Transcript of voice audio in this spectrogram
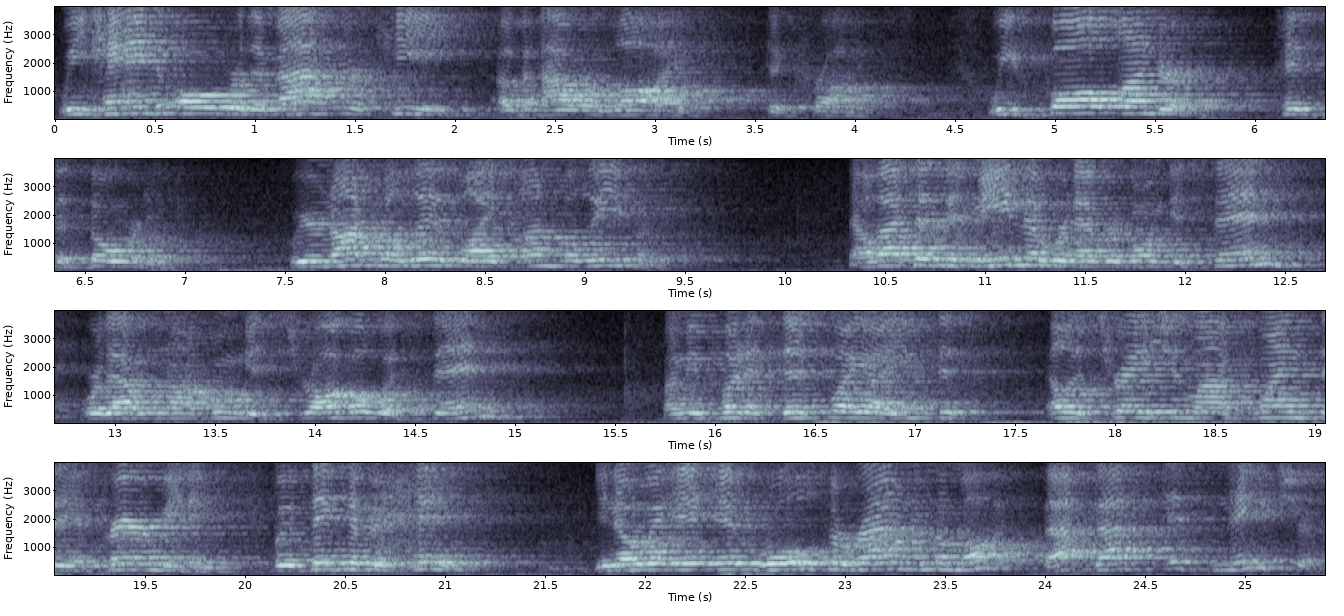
We hand over the master key of our lives to Christ. We fall under his authority. We are not to live like unbelievers. Now, that doesn't mean that we're never going to sin or that we're not going to struggle with sin. Let me put it this way I used this illustration last Wednesday at prayer meeting. But think of a pig. You know, it, it rolls around in the mud. That, that's its nature.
